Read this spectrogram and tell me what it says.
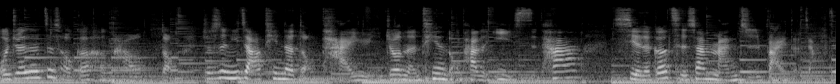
我觉得这首歌很好懂，就是你只要听得懂台语，你就能听得懂它的意思。他写的歌词算蛮直白的这样子。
